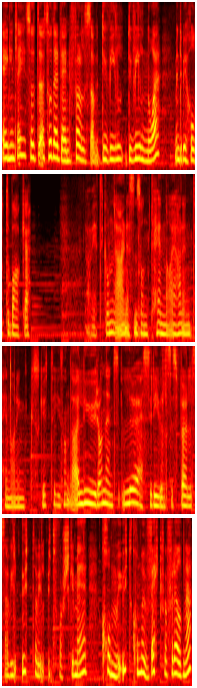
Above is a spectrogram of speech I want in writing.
egentlig. Så, så det er den følelsen av du vil, du vil noe, men du blir holdt tilbake. Jeg vet ikke om det er nesten sånn tenår, Jeg har en tenåringsgutt. ikke sant? Jeg lurer om den løsrivelsesfølelsen. Jeg vil ut, jeg vil utforske mer. Komme ut, komme vekk fra foreldrene.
